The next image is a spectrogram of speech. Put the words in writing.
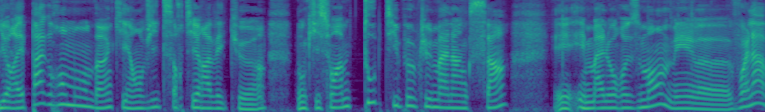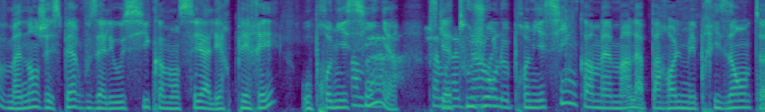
Il y aurait pas grand monde hein, qui ait envie de sortir avec eux. Hein. Donc ils sont un tout petit peu plus malins que ça, et, malheureusement, mais euh, voilà. Maintenant, j'espère que vous allez aussi commencer à les repérer au premier ah bah, signe, parce qu'il y a toujours le premier signe quand même, hein, la parole méprisante,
